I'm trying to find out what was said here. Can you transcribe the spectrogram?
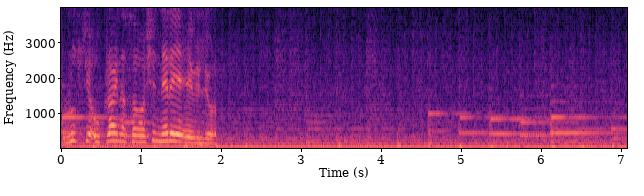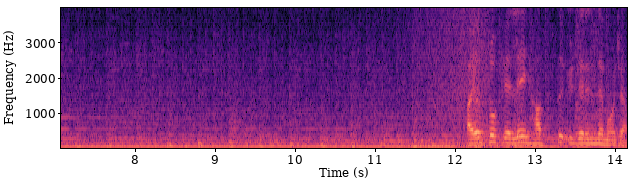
Rusya-Ukrayna savaşı nereye evriliyor? Ayasofya Ley hattı üzerinde mi hocam?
